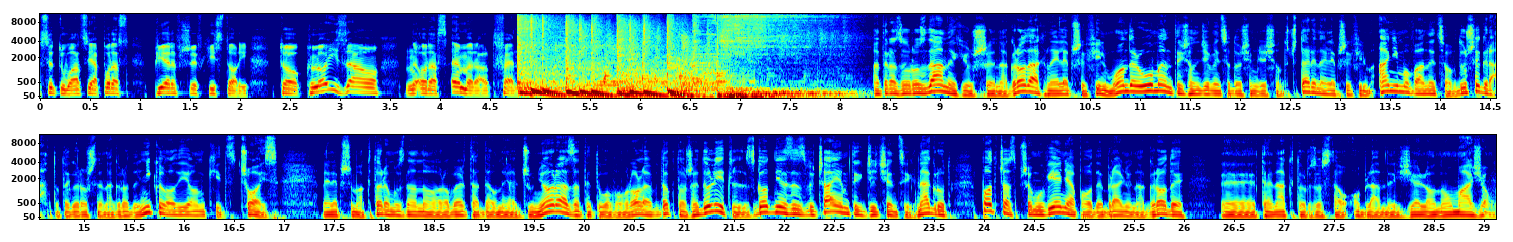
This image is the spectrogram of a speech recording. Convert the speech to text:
sytuacja po raz pierwszy w historii. To Chloe Zhao oraz Emerald Fenn. A teraz o rozdanych już nagrodach. Najlepszy film Wonder Woman 1984, najlepszy film animowany Co w duszy gra. To tegoroczne nagrody Nickelodeon Kids Choice. Najlepszym aktorem uznano Roberta Downeya Jr. za tytułową rolę w Doktorze Dolittle. Zgodnie ze zwyczajem tych dziecięcych nagród, podczas przemówienia po odebraniu nagrody e, ten aktor został oblany zieloną mazią.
